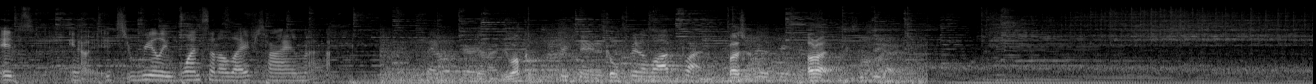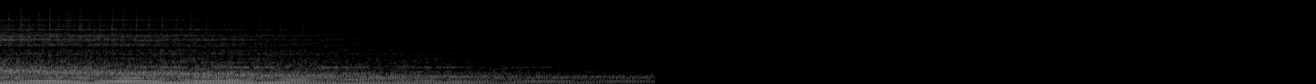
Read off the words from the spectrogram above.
it's you know it's really once in a lifetime. Thank you Very nice. You're welcome. Appreciate it. It's been a lot of fun. Pleasure. Really appreciate it. All right. See you guys.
